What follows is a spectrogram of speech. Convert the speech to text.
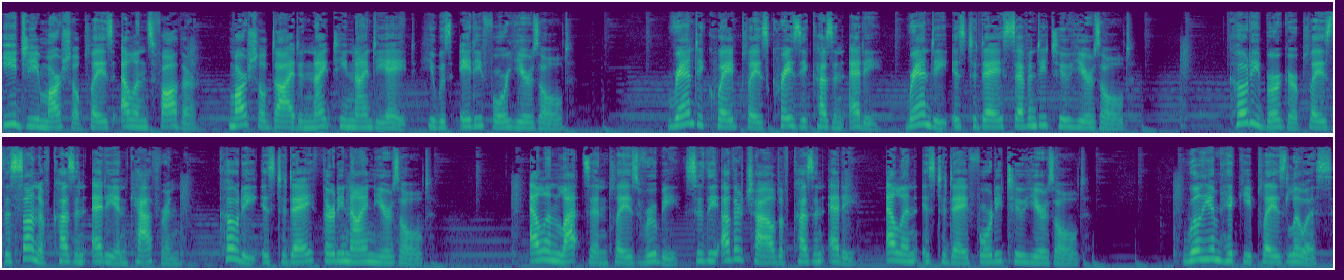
E.G. Marshall plays Ellen's father. Marshall died in 1998, he was 84 years old. Randy Quaid plays crazy cousin Eddie, Randy is today 72 years old. Cody Burger plays the son of cousin Eddie and Catherine, Cody is today 39 years old. Ellen Latzen plays Ruby, Sue the other child of cousin Eddie, Ellen is today 42 years old. William Hickey plays Lewis,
